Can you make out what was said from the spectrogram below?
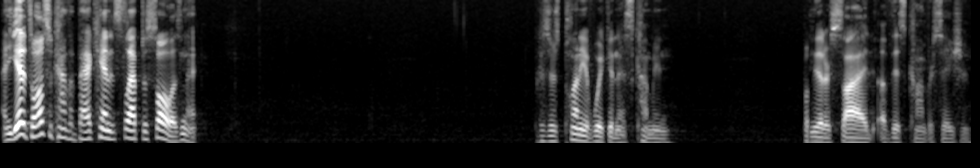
And yet, it's also kind of a backhanded slap to Saul, isn't it? Because there's plenty of wickedness coming from the other side of this conversation.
